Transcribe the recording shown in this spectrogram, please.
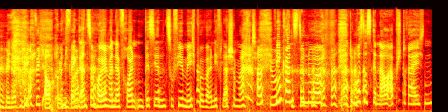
Das legt sich auch irgendwann. Und fängt an zu heulen, wenn der Freund ein bisschen zu viel Milchpulver in die Flasche macht. Hast du? Wie kannst du nur? Du musst es genau abstreichen.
